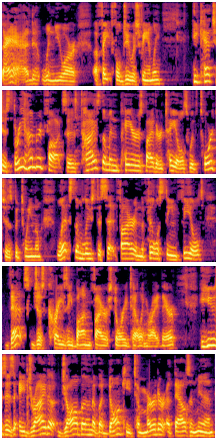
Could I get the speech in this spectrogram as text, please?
bad when you are a faithful Jewish family. He catches 300 foxes, ties them in pairs by their tails with torches between them, lets them loose to set fire in the Philistine fields. That's just crazy bonfire storytelling right there. He uses a dried up jawbone of a donkey to murder a thousand men.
